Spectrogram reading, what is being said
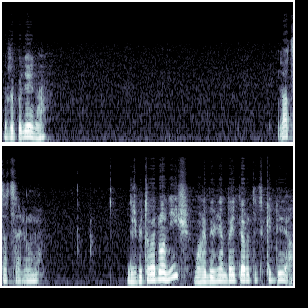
Tak se podívej, ne? 27. Když by to vedlo níž, mohli by v něm být teoreticky dia.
